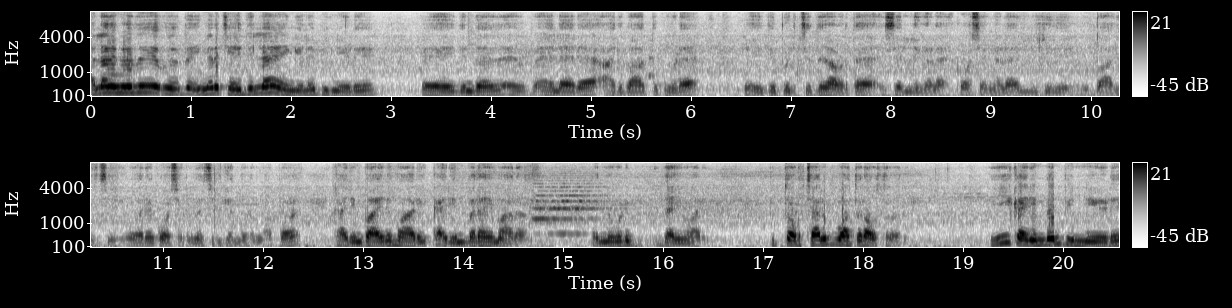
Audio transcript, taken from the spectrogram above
അല്ല നിങ്ങളിത് ഇങ്ങനെ ചെയ്തില്ല എങ്കിൽ പിന്നീട് ഇതിന്റെ ഇലയുടെ അരുഭാഗത്ത് കൂടെ ഇത് പിടിച്ചത് അവിടുത്തെ സെല്ലുകളെ കോശങ്ങളെ ഇത് ബാധിച്ച് ഓരോ കോശങ്ങൾ നശിപ്പിക്കാൻ തുടങ്ങും. അപ്പോൾ കരിമ്പായിൽ മാറി കരിമ്പനായി മാറാണ്. ഒന്നുകൂടി ഇതായി മാറി. തുടച്ചാലും പോകാത്തൊരവസ്ഥ വരും. ഈ കരിമ്പൻ പിന്നീട്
